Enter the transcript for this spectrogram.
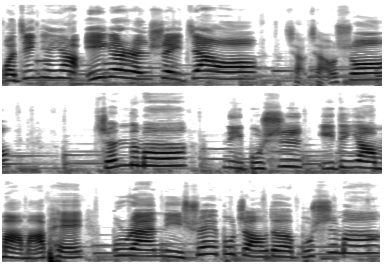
我今天要一个人睡觉哦。巧巧说。真的吗？你不是一定要妈妈陪，不然你睡不着的，不是吗？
